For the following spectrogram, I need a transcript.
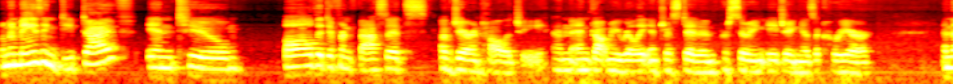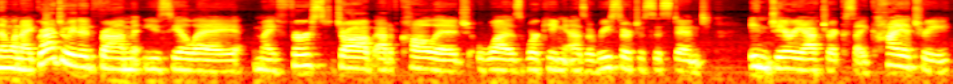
an amazing deep dive into all the different facets of gerontology and, and got me really interested in pursuing aging as a career. And then when I graduated from UCLA, my first job out of college was working as a research assistant in geriatric psychiatry,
